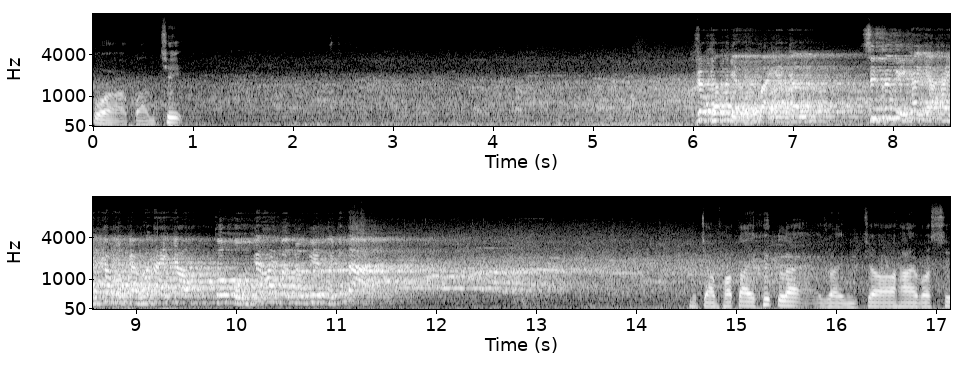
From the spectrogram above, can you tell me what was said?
của Quảng Trị rất hấp dẫn xin quý vị khán giả hãy cho một tràng tay cho cổ vũ các hai vận động viên của chúng ta. Một tràng pháo tay khích lệ dành cho hai võ sĩ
